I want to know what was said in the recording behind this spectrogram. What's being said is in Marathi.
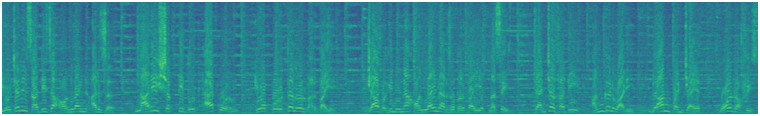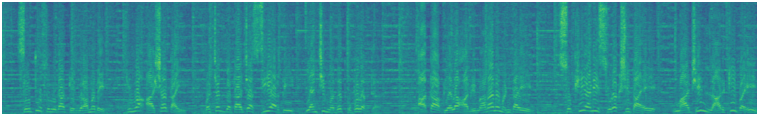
योजनेसाठीचा ऑनलाईन अर्ज नारी शक्ती दूत ऍप वरून किंवा पोर्टलवर भरता येईल. ज्या भगिनींना ऑनलाईन अर्ज भरता येत नसेल त्यांच्यासाठी अंगणवाडी ग्रामपंचायत वॉर्ड ऑफिस सेतू सुविधा केंद्रामध्ये किंवा आशाताई बचत गटाच्या सीआरपी यांची मदत उपलब्ध. आता आपल्याला अभिमानानं म्हणता येईल सुखी आणि सुरक्षित आहे माझी लाडकी बहीण.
